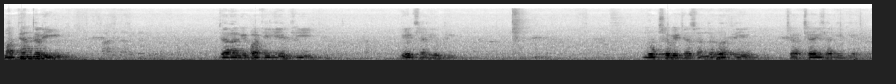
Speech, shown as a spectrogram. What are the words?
मध्यंतरी जरांगे पाटील यांची भेट झाली होती. लोकसभेच्या संदर्भातली चर्चाही झालेली आहे.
